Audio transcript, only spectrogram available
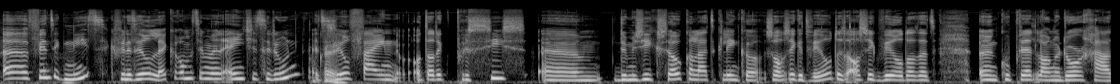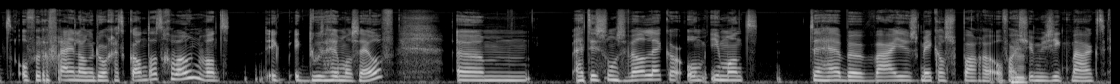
Eh, vind ik niet. Ik vind het heel lekker om het in mijn eentje te doen. Het is heel fijn dat ik precies ehm, de muziek zo kan laten klinken zoals ik het wil. Dus als ik wil dat het een couplet langer doorgaat of een refrein langer doorgaat, kan dat gewoon. Want ik, ik doe het helemaal zelf. Ehm, het is soms wel lekker om iemand te hebben waar je eens mee kan sparren. Of als je muziek maakt.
